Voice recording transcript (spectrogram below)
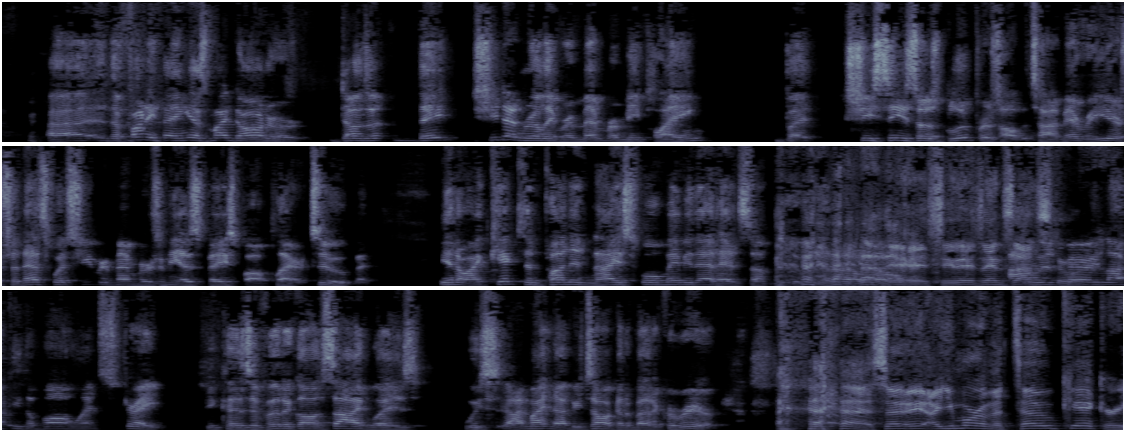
uh, the funny thing is my daughter doesn't, they, she doesn't really remember me playing, but she sees those bloopers all the time every year. So that's what she remembers me as a baseball player too. But, you know, I kicked and punted in high school. Maybe that had something to do with it. I don't know. There- see, there's inside I was story. very lucky the ball went straight because if it had gone sideways, we, I might not be talking about a career. so, eh, are you more of a toe kick or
